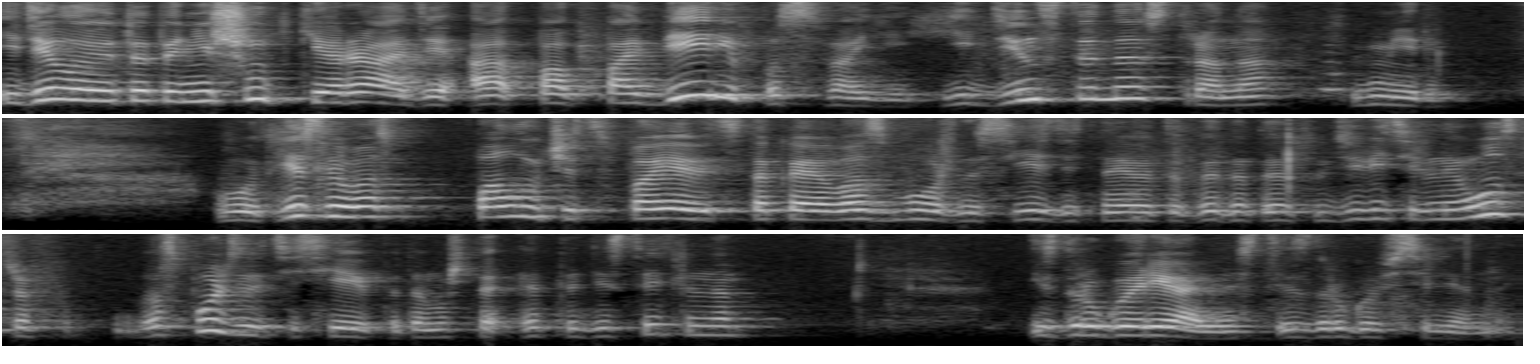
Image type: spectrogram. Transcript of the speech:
И делают это не шутки ради, а по, по вере по своей единственная страна в мире. Вот. Если у вас получится, появится такая возможность ездить на этот, этот, этот удивительный остров, воспользуйтесь ею, потому что это действительно из другой реальности, из другой вселенной.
